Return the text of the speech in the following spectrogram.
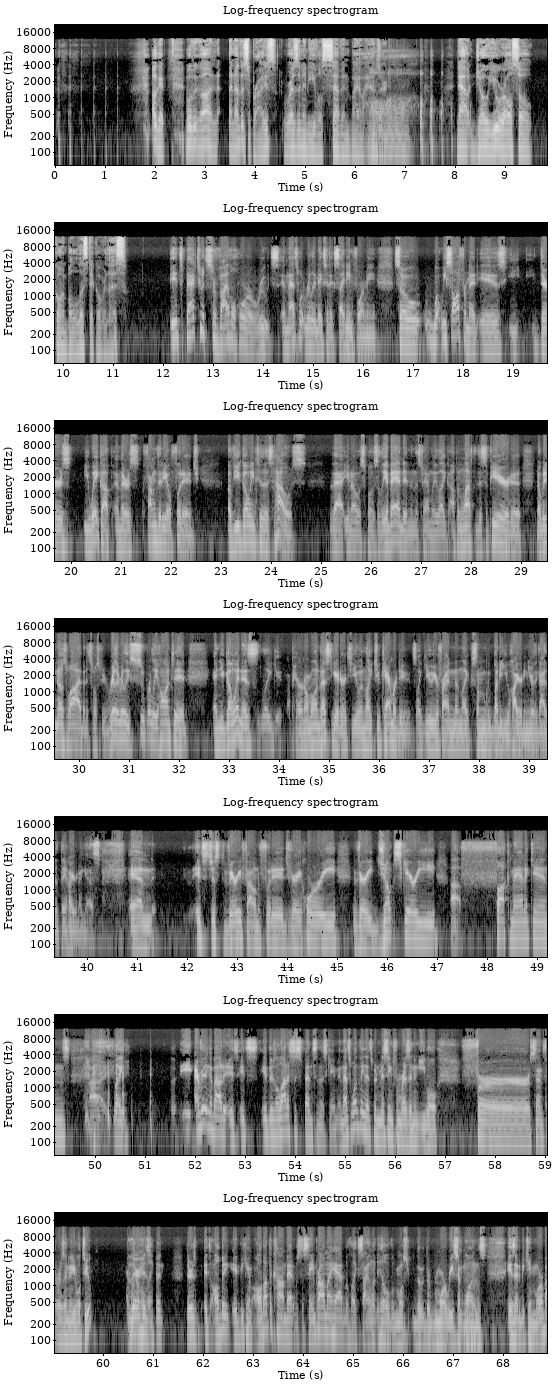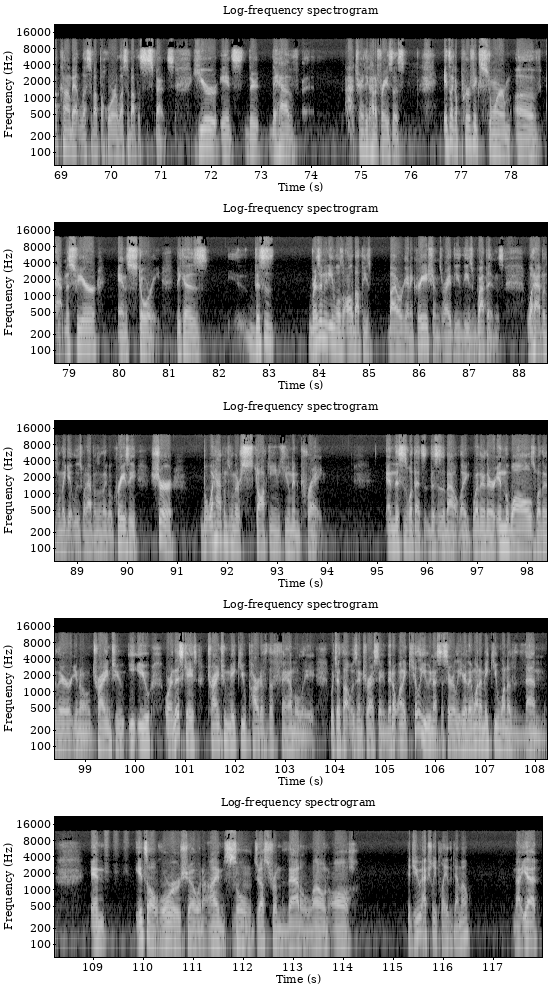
Okay, moving on. Another surprise: Resident Evil Seven Biohazard. Oh. Now, Joe, you were also going ballistic over this. it's back to its survival horror roots and that's what really makes it exciting for me so what we saw from it is y- there's you wake up and there's found video footage of you going to this house that you know was supposedly abandoned and this family like up and left and disappeared uh, nobody knows why but it's supposed to be really really superly haunted. And you go in as like a paranormal investigator. It's you and like two camera dudes like you your friend and like somebody you hired and you're the guy that they hired i guess. And it's just very found footage, very horror very jump scary, uh, fuck mannequins, uh, like everything about it is it's it, there's a lot of suspense in this game, and that's one thing that's been missing from Resident Evil for since Resident Evil Two. There has been there's it's all been it became all about the combat. It was the same problem I had with like Silent Hill, the most the, the more recent mm-hmm. ones, is that it became more about combat, less about the horror, less about the suspense. Here it's they they have I'm trying to think how to phrase this. It's like a perfect storm of atmosphere and story because this is Resident Evil is all about these bioorganic creations, right? These these weapons. What happens when they get loose? What happens when they go crazy? Sure, but what happens when they're stalking human prey? And this is what that's this is about. Like whether they're in the walls, whether they're you know trying to eat you, or in this case, trying to make you part of the family, which I thought was interesting. They don't want to kill you necessarily here; they want to make you one of them. And it's a horror show, and I'm sold mm-hmm. just from that alone. Oh, did you actually play the demo? Not yet.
